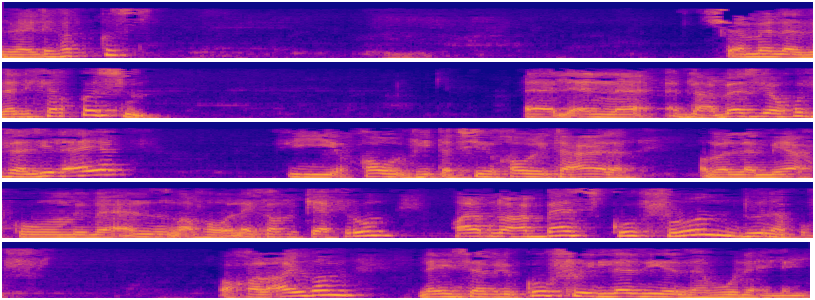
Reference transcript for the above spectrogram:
ذلك القسم. شمل ذلك القسم. آه، لأن ابن عباس يقول في هذه الآية في قول في تفسير قوله تعالى ومن لم يحكم بما أنزل الله فأولئك هم الكافرون. قال ابن عباس كفر دون كفر. وقال أيضا ليس بالكفر الذي يذهبون إليه.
